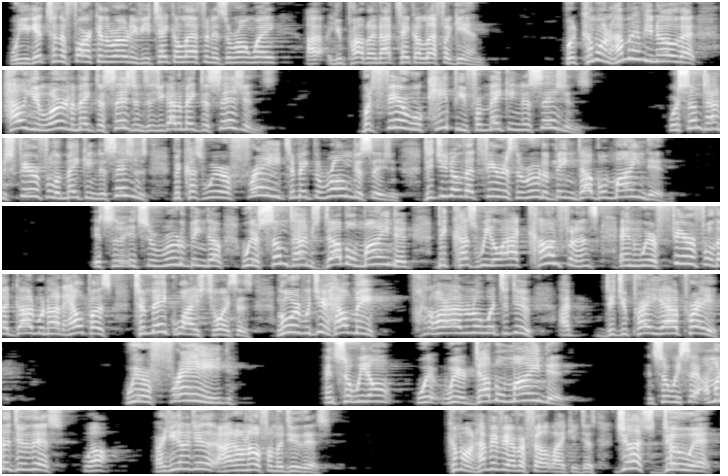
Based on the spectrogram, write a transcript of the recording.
When you get to the fork in the road, if you take a left and it's the wrong way, uh, you probably not take a left again. But come on, how many of you know that how you learn to make decisions is you got to make decisions? But fear will keep you from making decisions. We're sometimes fearful of making decisions because we're afraid to make the wrong decision. Did you know that fear is the root of being double-minded? It's a, it's a root of being double. We're sometimes double-minded because we lack confidence and we're fearful that God would not help us to make wise choices. Lord, would you help me? Lord, I don't know what to do. I, did you pray? Yeah, I prayed. We're afraid. And so we don't, we're, we're double-minded. And so we say, I'm going to do this. Well, are you going to do that? I don't know if I'm going to do this. Come on. How many of you ever felt like you just, just do it?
